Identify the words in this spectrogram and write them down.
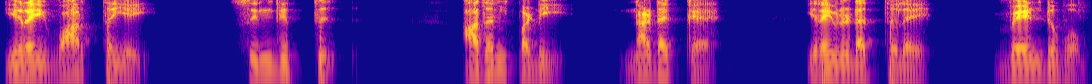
இறை வார்த்தையை சிந்தித்து அதன்படி நடக்க இறைவனிடத்திலே வேண்டுவோம்.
